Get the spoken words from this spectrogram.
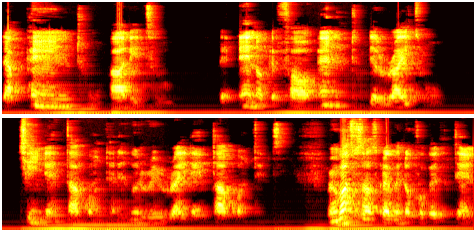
The append to add it to the end of the file and the write to change the entire content. It's going to rewrite the entire content. Remember to subscribe and don't forget to turn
